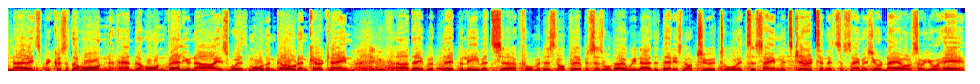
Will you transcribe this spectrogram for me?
No, it's because of the horn, and the horn value now is worth more than gold and cocaine. Uh, they, they believe it's uh, for medicinal purposes, although we know that that is not true at all. It's the same, it's keratin, it's the same as your nails or your hair,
